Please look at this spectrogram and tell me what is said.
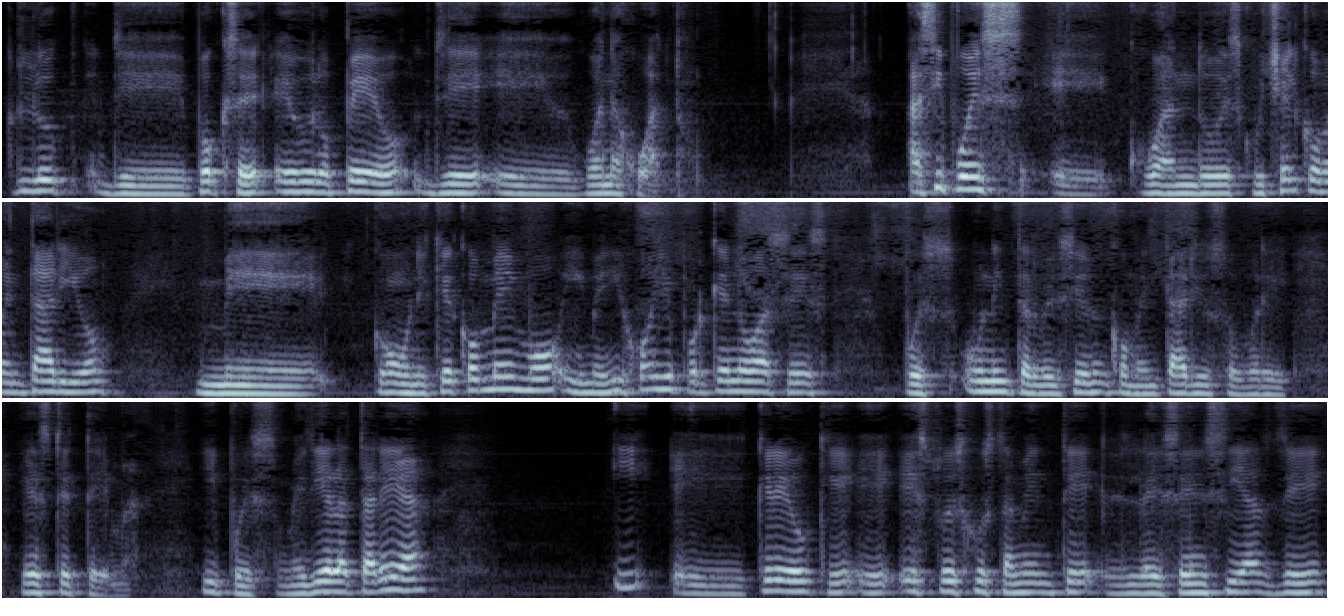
Club de Boxer Europeo de eh, Guanajuato. Así pues, cuando escuché el comentario, me comuniqué con Memo y me dijo, oye, ¿por qué no haces pues una intervención, un comentario sobre este tema? Y pues me di a la tarea y eh, creo que eh, esto es justamente la esencia de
